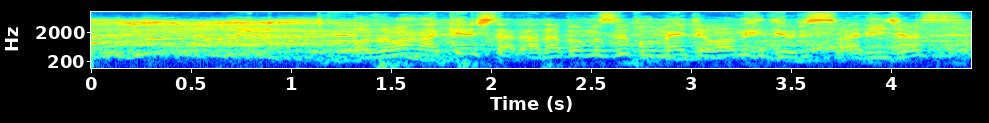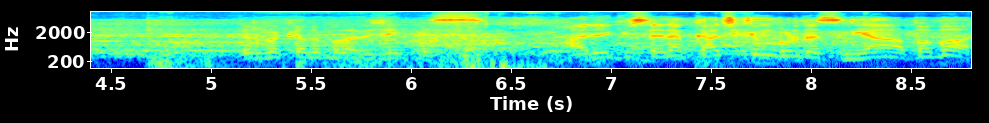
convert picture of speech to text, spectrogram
Ben diyorum ben buraya gittim. O zaman arkadaşlar arabamızı bulmaya devam ediyoruz. Arayacağız. Dur bakalım bulabilecek miyiz? Aleykümselam. Kaç gün buradasın? Ya baba,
